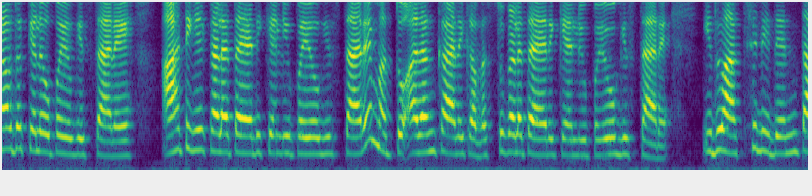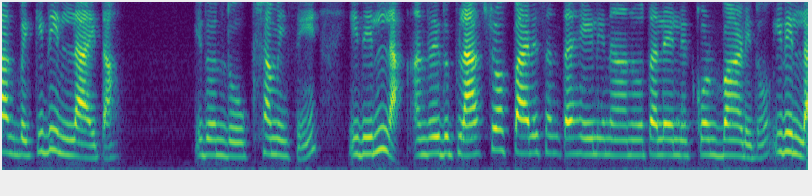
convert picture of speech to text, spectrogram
ಯಾವುದಕ್ಕೆಲ್ಲ ಉಪಯೋಗಿಸ್ತಾರೆ? ಆಟಿಕೆಗಳ ತಯಾರಿಕೆಯಲ್ಲಿ ಉಪಯೋಗಿಸ್ತಾರೆ ಮತ್ತು ಅಲಂಕಾರಿಕ ವಸ್ತುಗಳ ತಯಾರಿಕೆಯಲ್ಲಿ ಉಪಯೋಗಿಸ್ತಾರೆ. ಇದು ಆಕ್ಚುಲಿ ಇದೆಂತ ಆಗ್ಬೇಕು ಇದಿಲ್ಲ, ಆಯ್ತಾ? ಇದೊಂದು ಕ್ಷಮಿಸಿ. ಇದಿಲ್ಲ. ಅಂದ್ರೆ ಇದು ಪ್ಲಾಸ್ಟರ್ ಆಫ್ ಪ್ಯಾರಿಸ್ ಅಂತ ಹೇಳಿ ನಾನು ತಲೆಯಲ್ಲಿ ಇಟ್ಕೊಂಡು ಮಾಡಿದ್ದು. ಇದಿಲ್ಲ.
